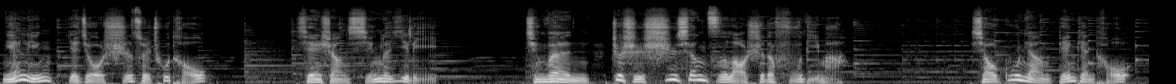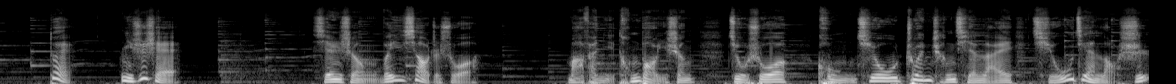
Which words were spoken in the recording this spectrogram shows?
年龄也就十岁出头。先生行了一礼，请问这是施香子老师的府邸吗？小姑娘点点头，对，你是谁？先生微笑着说：“麻烦你通报一声，就说。”孔丘专程前来求见老师。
